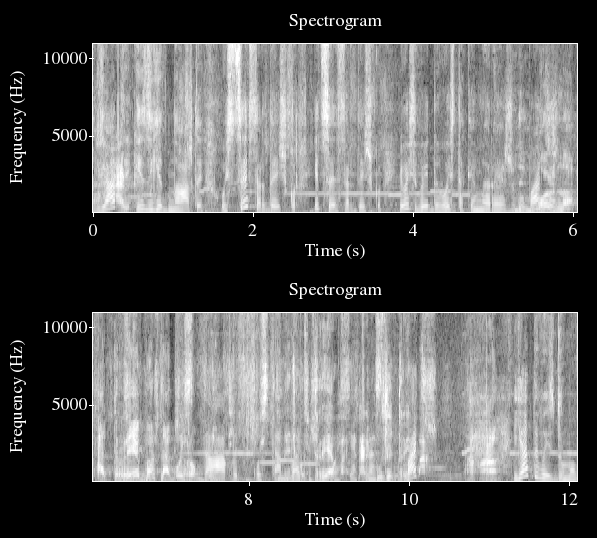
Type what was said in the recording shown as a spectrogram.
взяти і з'єднати ось це сердечко і це сердечко. І ось вийде ось таке мережево. Не бачиш? можна, а треба можна так ось зробити. так, от, ось так, Сонечко, бачиш? треба, ось так дуже треба. Бачиш? Ага. Я дивись, думав,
